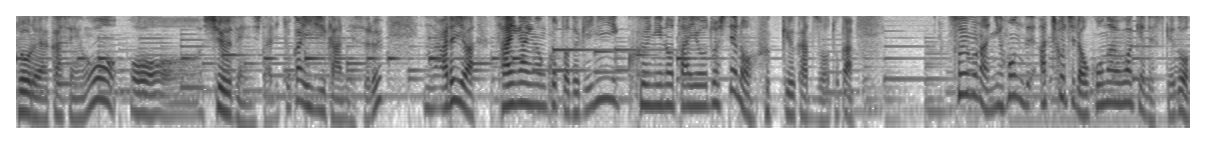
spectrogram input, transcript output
道路や河川を修繕したりとか維持管理する。あるいは災害が起こった時に国の対応としての復旧活動とか。そういうものは日本であちこちで行うわけですけど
